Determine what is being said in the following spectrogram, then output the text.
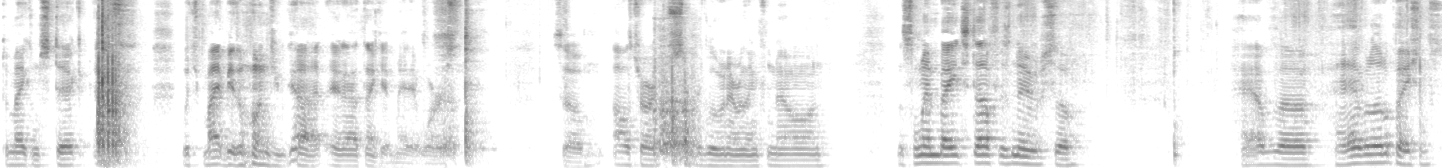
to make them stick, which might be the ones you got, and I think it made it worse. So I'll start super glue and everything from now on. The swim bait stuff is new, so have uh, have a little patience.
